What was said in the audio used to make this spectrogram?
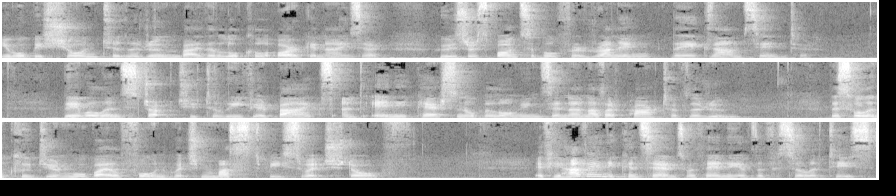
You will be shown to the room by the local organiser who is responsible for running the exam centre. They will instruct you to leave your bags and any personal belongings in another part of the room. This will include your mobile phone, which must be switched off. If you have any concerns with any of the facilities,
